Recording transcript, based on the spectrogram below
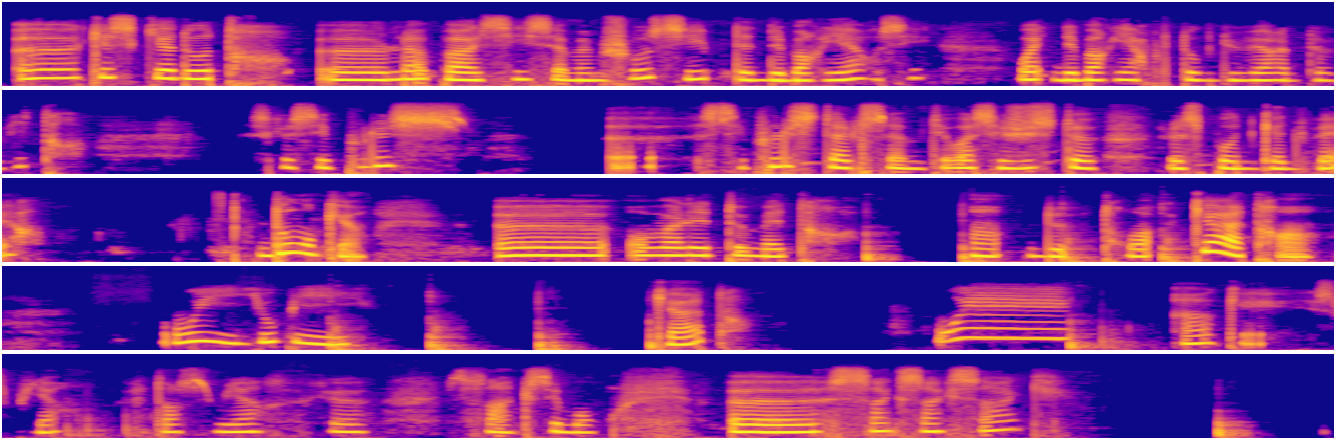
Euh, qu'est-ce qu'il y a d'autre? Euh, Là, pas ici, c'est la même chose. Si, peut-être des barrières aussi. Ouais, des barrières plutôt que du verre et de la vitre. Est-ce que c'est plus... Euh, c'est plus Talsum, tu vois, c'est juste le spawn 4 verre. Donc, on va aller te mettre 1, 2, 3, 4. Oui, youpi. 4. Oui. Ok, c'est bien. Attends, c'est bien. 5, c'est bon. Euh, 5, 5, 5.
